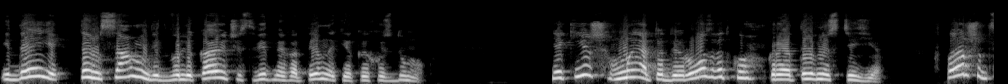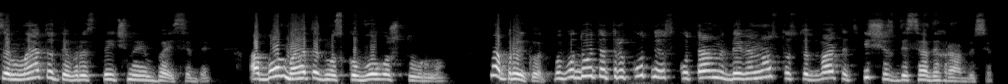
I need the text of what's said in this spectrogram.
ідеї, тим самим відволікаючись від негативних якихось думок. Які ж методи розвитку креативності є? Вперше це метод евристичної бесіди або метод мозкового штурму. Наприклад, побудуйте трикутник з кутами 90, 120 і 60 градусів.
